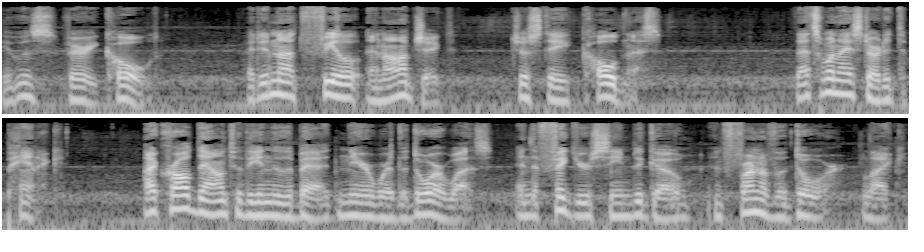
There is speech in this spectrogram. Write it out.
It was very cold. I did not feel an object, just a coldness. That's when I started to panic. I crawled down to the end of the bed near where the door was, and the figure seemed to go in front of the door, like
